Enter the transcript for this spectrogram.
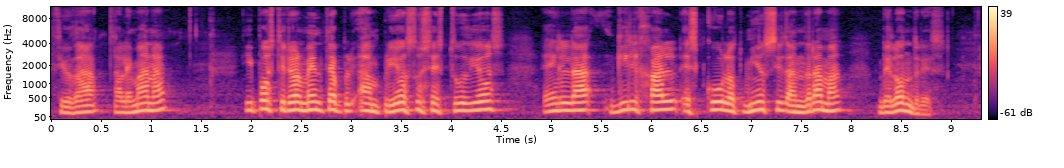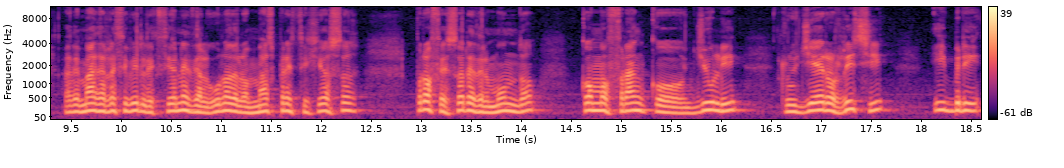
ciudad alemana y posteriormente amplió sus estudios en la Guildhall School of Music and Drama de Londres, además de recibir lecciones de algunos de los más prestigiosos profesores del mundo como Franco Giuli, Ruggiero Ricci, Ibri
